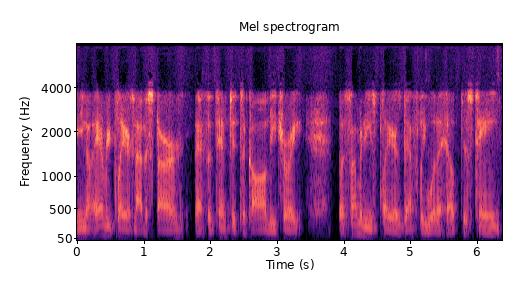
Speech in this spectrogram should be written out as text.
you know every player is not a star that's attempted to call Detroit, but some of these players definitely would have helped this team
